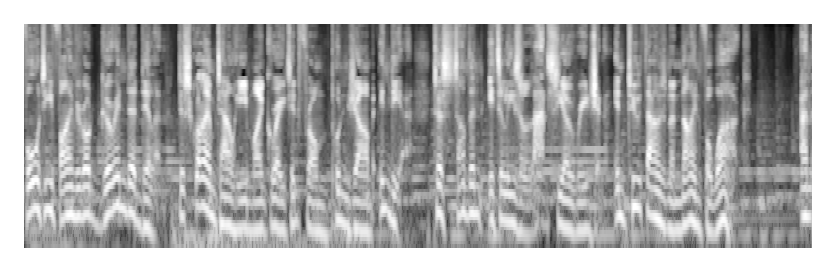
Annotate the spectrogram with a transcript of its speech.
45-year-old Gurinder Dhillon described how he migrated from Punjab, India to southern Italy's Lazio region in 2009 for work. An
